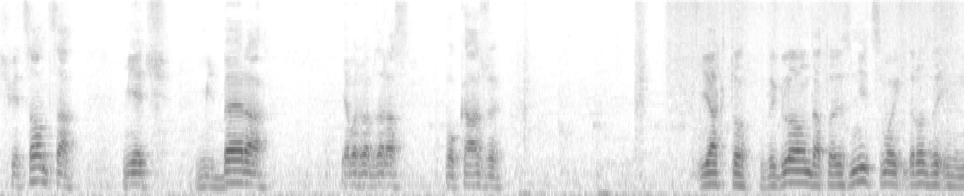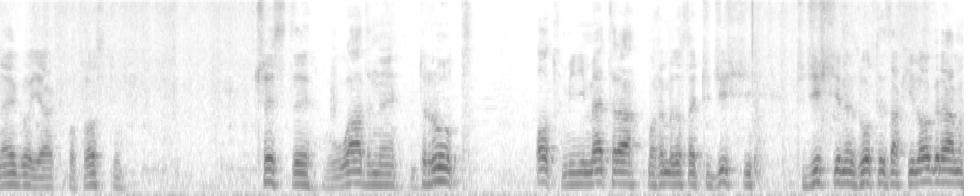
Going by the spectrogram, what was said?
świecąca, miedź Milbera. Ja może Wam zaraz pokażę jak to wygląda. To jest nic, moi drodzy, innego jak po prostu czysty, ładny drut od milimetra. Możemy dostać 30, 31 zł za kilogram.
